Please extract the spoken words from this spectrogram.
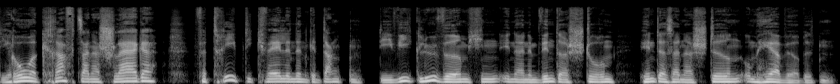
Die rohe Kraft seiner Schläge vertrieb die quälenden Gedanken, die wie Glühwürmchen in einem Wintersturm hinter seiner Stirn umherwirbelten.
